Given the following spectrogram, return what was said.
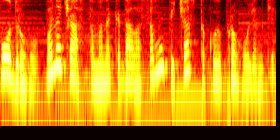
подругу. Вона часто мене кидала саму під час такої прогулянки,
